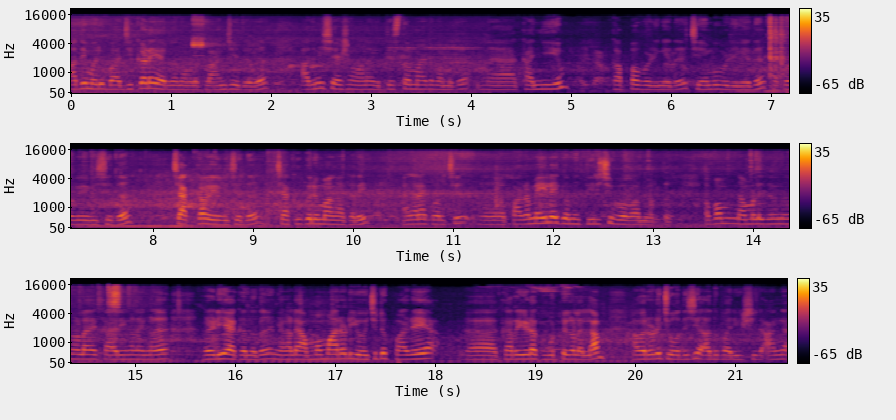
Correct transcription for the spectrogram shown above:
ആദ്യം ഒരു ബജിക്കടയായിരുന്നു നമ്മൾ പ്ലാൻ ചെയ്തത്. അതിനുശേഷമാണ് വ്യത്യസ്തമായിട്ട് നമുക്ക് കഞ്ഞിയും കപ്പ പുഴുങ്ങിയത് ചേമ്പ് പുഴുങ്ങിയത് കപ്പ വേവിച്ചത് ചക്ക വേവിച്ചത് ചക്കക്കുരുമാങ്ങാക്കറി അങ്ങനെ കുറച്ച് പഴമയിലേക്കൊന്ന് തിരിച്ചു പോകാമെന്ന് ഓർത്ത്. അപ്പം നമ്മൾ ഇതിൽ നിന്നുള്ള കാര്യങ്ങൾ ഞങ്ങൾ റെഡിയാക്കുന്നത്. ഞങ്ങളുടെ അമ്മമാരോട് ചോദിച്ചിട്ട് പഴയ കറിയുടെ കൂട്ടുകളെല്ലാം അവരോട് ചോദിച്ച് അത് പരീക്ഷിച്ച് അങ്ങ്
